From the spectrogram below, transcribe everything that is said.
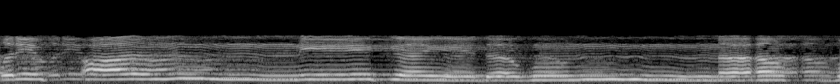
فاصرف عني كيدهن أصب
